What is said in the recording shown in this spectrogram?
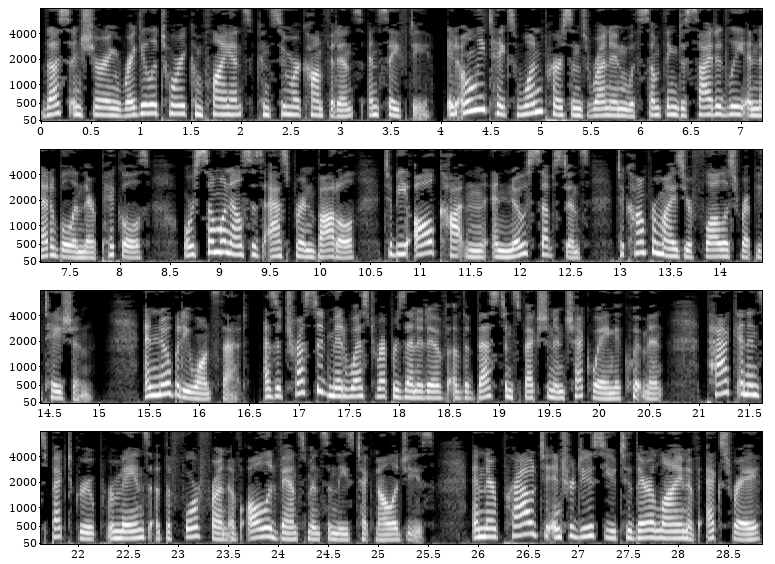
thus ensuring regulatory compliance, consumer confidence, and safety. It only takes one person's run in with something decidedly inedible in their pickles or someone else's aspirin bottle to be all cotton and no substance to compromise your flawless reputation. And nobody wants that. As a trusted Midwest representative of the best inspection and check weighing equipment, Pack and Inspect Group remains at the forefront of all advancements in these technologies, and they're proud to introduce you to their line of X-ray,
